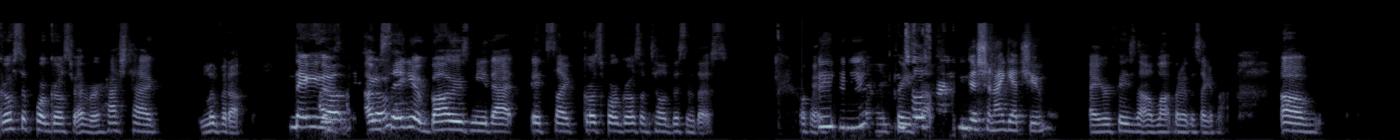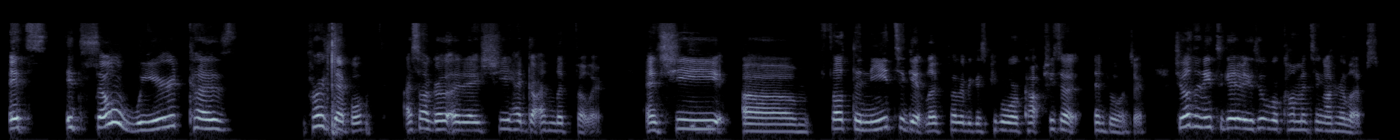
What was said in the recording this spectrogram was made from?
Girls support girls forever. Hashtag live it up. There you I'm go. There I'm you go. saying it bothers me that it's like girls support girls until this and this. Okay, hmm I rephrase Until that. not a condition, I get you. I rephrased that a lot better the second time. Um, it's it's so weird because, for example, I saw a girl the other day. She had gotten lip filler, and she um felt the need to get lip filler because people were co- she's an influencer. She felt the need to get it because people were commenting on her lips,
